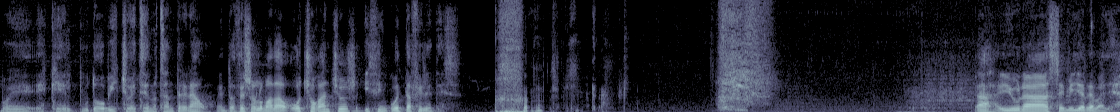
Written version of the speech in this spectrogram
Pues es que el puto bicho este no está entrenado. Entonces solo me ha dado 8 ganchos y 50 filetes. ah, y una semilla de valla.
